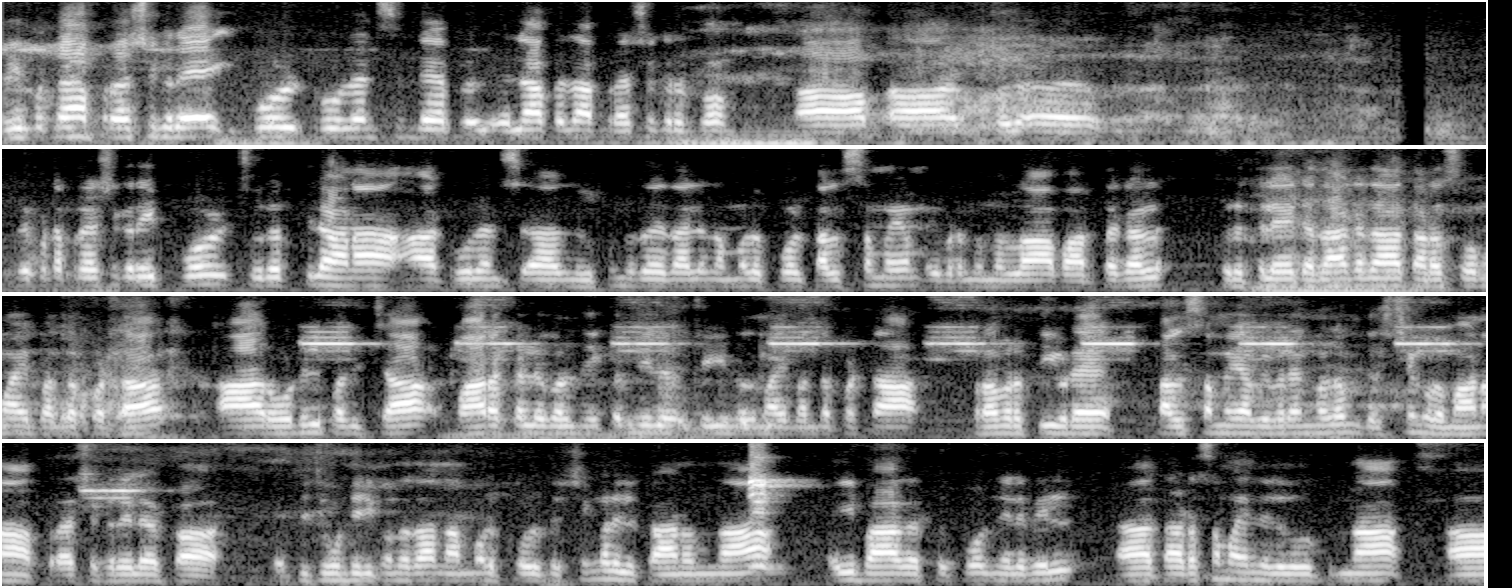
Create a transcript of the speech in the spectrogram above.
പ്രിയപ്പെട്ട പ്രേക്ഷകരെ ഇപ്പോൾ ട്രൂലൻസിന്റെ എല്ലാ പല പ്രേക്ഷകർക്കും പ്രിയപ്പെട്ട പ്രേക്ഷകരെ ഇപ്പോൾ ചുരത്തിലാണ് ട്രൂലൻസ് നിൽക്കുന്നത്. ഏതായാലും നമ്മളിപ്പോൾ തത്സമയം ഇവിടെ നിന്നുള്ള വാർത്തകൾ ചുരത്തിലെ ഗതാഗത തടസ്സവുമായി ബന്ധപ്പെട്ട ആ റോഡിൽ പതിച്ച പാറക്കല്ലുകൾ നീക്കം ചെയ്യുന്നതുമായി ബന്ധപ്പെട്ട പ്രവൃത്തിയുടെ തത്സമയ വിവരങ്ങളും ദൃശ്യങ്ങളുമാണ് പ്രേക്ഷകരിലേക്ക് എത്തിച്ചുകൊണ്ടിരിക്കുന്നത്. നമ്മളിപ്പോൾ ദൃശ്യങ്ങളിൽ കാണുന്ന ഈ ഭാഗത്ത് ഇപ്പോൾ നിലവിൽ തടസ്സമായി നിലനിൽക്കുന്ന ആ,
